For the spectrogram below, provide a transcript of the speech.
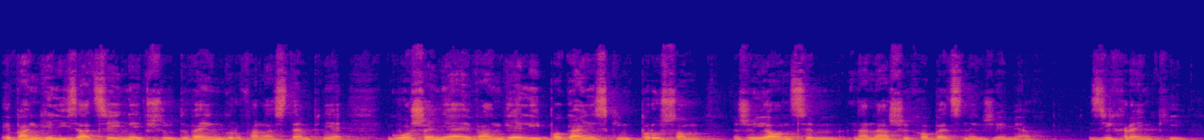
ewangelizacyjnej wśród Węgrów, a następnie głoszenia Ewangelii pogańskim Prusom żyjącym na naszych obecnych ziemiach. Z ich ręki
